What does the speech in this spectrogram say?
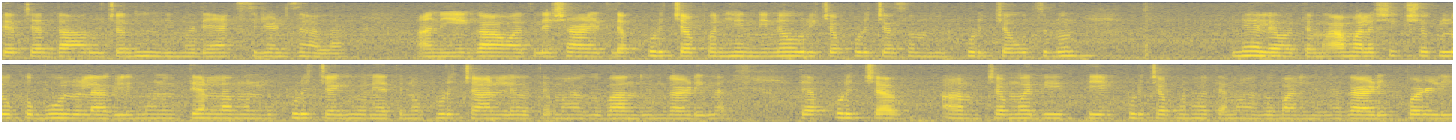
त्याच्या दारूच्या धुंदीमध्ये ॲक्सिडेंट झाला. आणि गावातल्या शाळेतल्या पुढच्या पण ह्यांनी नवरीच्या पुढच्या समजून पुढच्या उचलून नेल्या होत्या. मग आम्हाला शिक्षक लोक बोलू लागले म्हणून त्यांना म्हणलं पुढच्या घेऊन येते ना पुढच्या आणल्या होत्या मागं बांधून गाडीला. त्या पुढच्या आमच्या मध्ये ते पुढच्या पण होत्या मागं बांधलेल्या. गाडी पडली.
